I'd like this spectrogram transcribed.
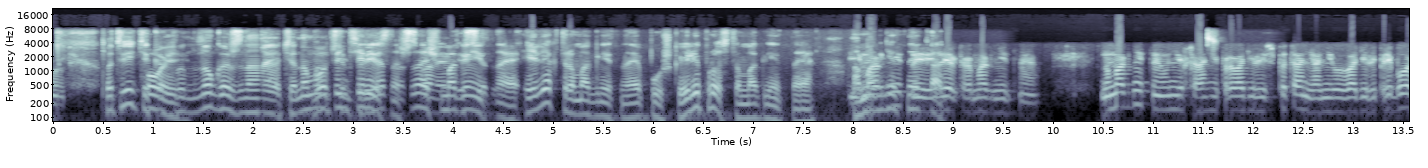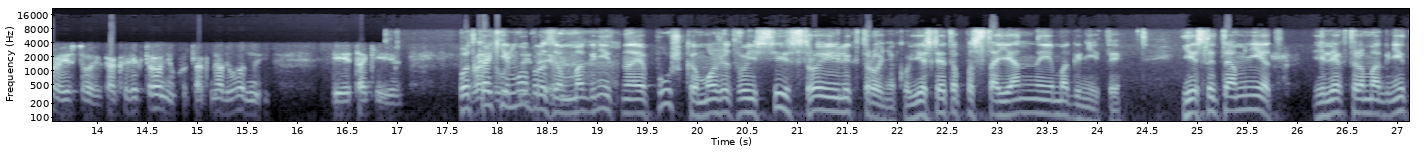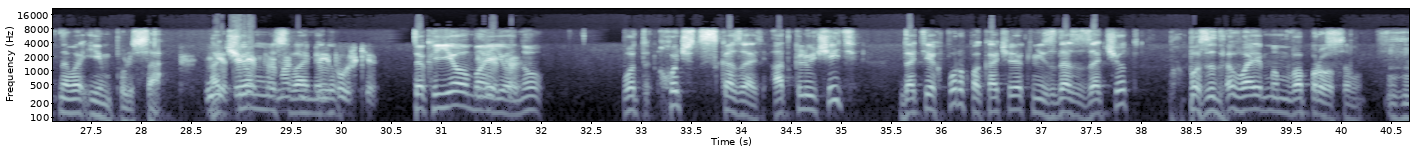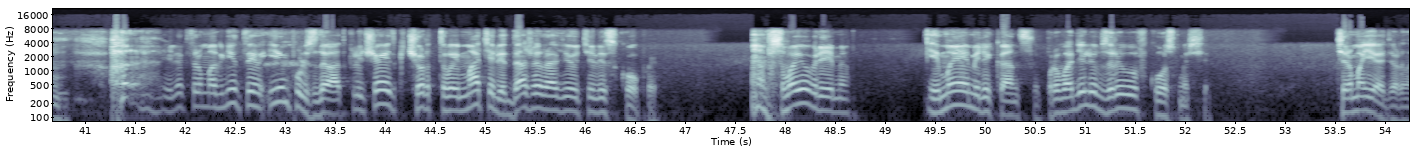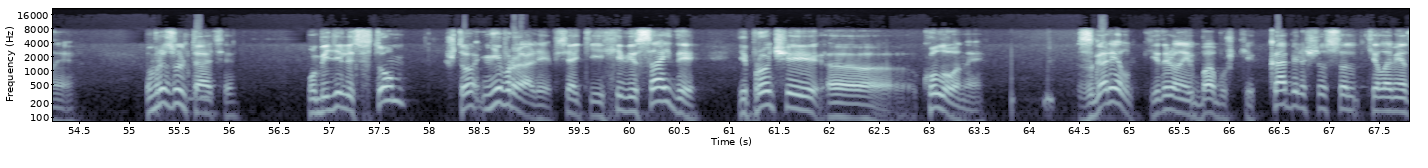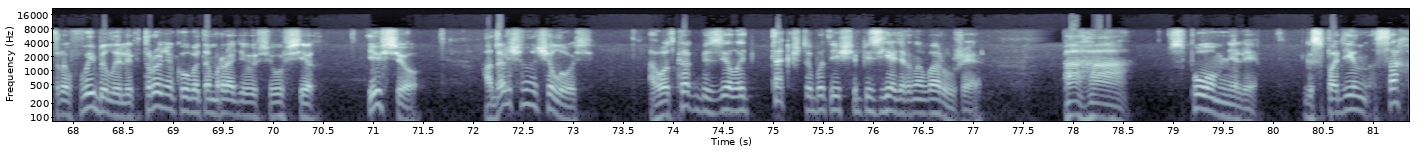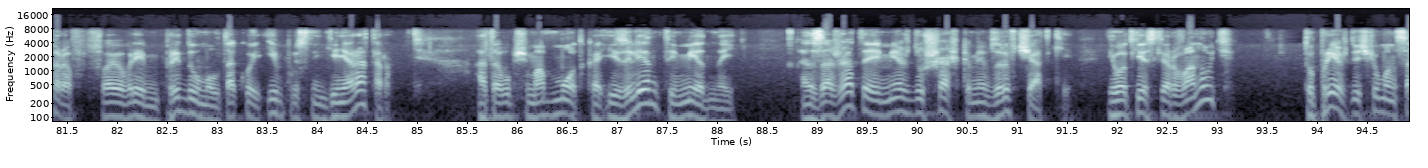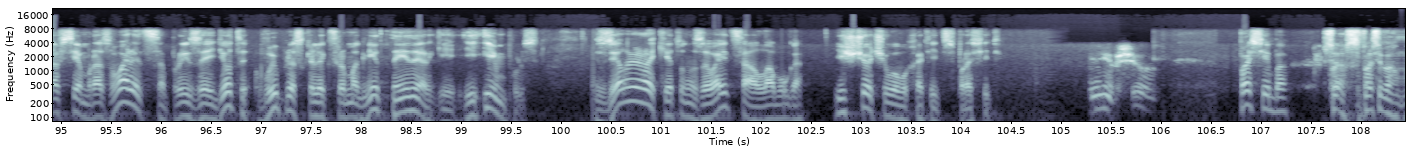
вот. вот видите, Ой. как вы много знаете. Нам вот интересно, что значит магнитная? Электромагнитная пушка или просто магнитная? И а магнитная, и электромагнитная. Ну, магнитные у них, они проводили испытания, они выводили приборы из строя, как электронику, так надводные и такие. Вот каким образом приборы. магнитная пушка может вывести из строя электронику, если это постоянные магниты? Если там нет электромагнитного импульса – нет, О чем мы с вами пушки. Так ё-моё, ну вот хочется сказать, отключить до тех пор, пока человек не сдаст зачет по задаваемым вопросам. Угу. Электромагнитный импульс, да, отключает к чертовой матери даже радиотелескопы. В свое время и мы, американцы, проводили взрывы в космосе, термоядерные. В результате убедились в том, что не врали всякие хивисайды и прочие э, кулоны. Сгорел к ядреной бабушке кабель 600 километров, выбил электронику в этом радиусе у всех, и все. А дальше началось. А вот как бы сделать так, чтобы это еще без ядерного оружия? Ага, вспомнили. господин Сахаров в свое время придумал такой импульсный генератор. Это, в общем, обмотка из ленты медной, зажатая между шашками взрывчатки. И вот если рвануть, то прежде чем он совсем развалится, произойдет выплеск электромагнитной энергии и импульс. Сделали ракету, называется «Алабуга». Еще чего вы хотите спросить? Не, все. Спасибо. Все, спасибо.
